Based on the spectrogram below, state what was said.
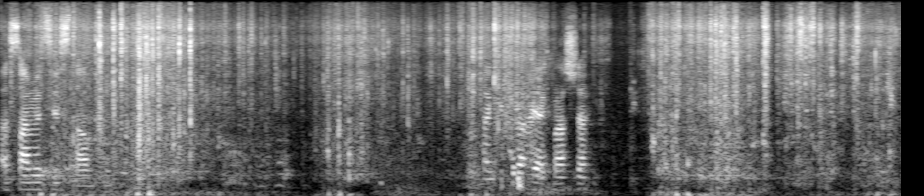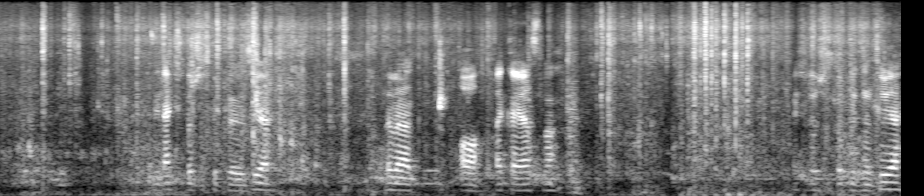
A samiec jest tam. Takie prawie jak nasze. I tak się to wszystko prezentuje. Dobra, o, taka jasna. Jak się to wszystko prezentuje.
